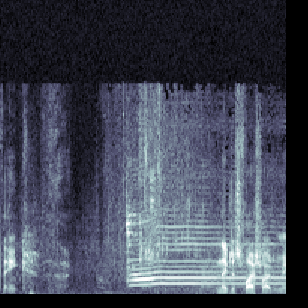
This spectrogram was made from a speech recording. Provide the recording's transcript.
think. And they just flashlighted me.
